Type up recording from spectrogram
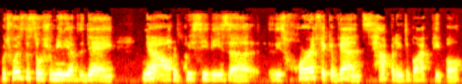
which was the social media of the day now yeah, we see these uh, these horrific events happening to black people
